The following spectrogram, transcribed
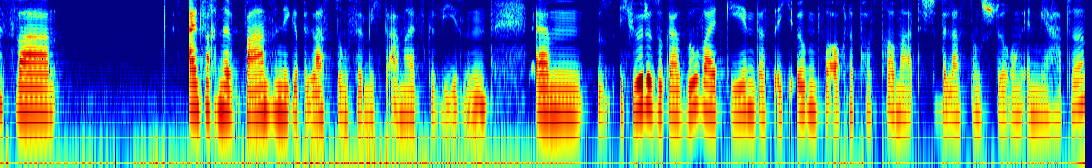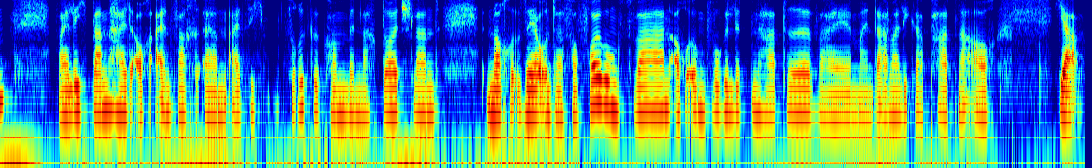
es war einfach eine wahnsinnige Belastung für mich damals gewesen. Ähm, ich würde sogar so weit gehen, dass ich irgendwo auch eine posttraumatische Belastungsstörung in mir hatte, weil ich dann halt auch einfach, ähm, als ich zurückgekommen bin nach Deutschland, noch sehr unter Verfolgungswahn auch irgendwo gelitten hatte, weil mein damaliger Partner auch, ja,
